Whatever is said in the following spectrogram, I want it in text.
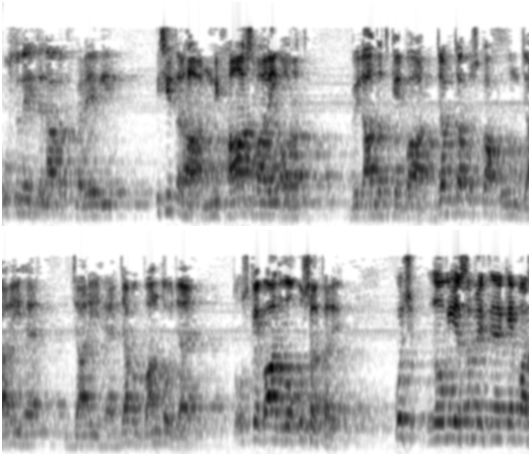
غسل جنابت کرے گی۔ اسی طرح نفاس والی عورت ولادت کے بعد، جب تک اس کا خون جاری ہے جاری ہے، جب بند ہو جائے تو اس کے بعد وہ غسل کرے۔ کچھ لوگ یہ سمجھتے ہیں کہ بس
